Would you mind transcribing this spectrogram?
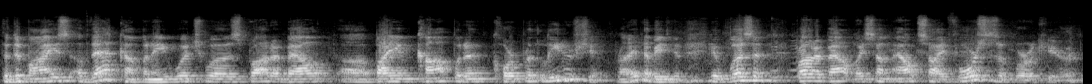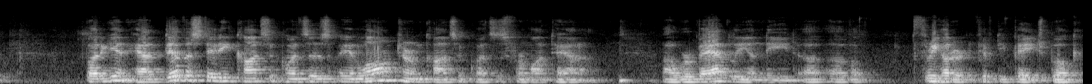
the demise of that company, which was brought about uh, by incompetent corporate leadership, right? I mean, it, it wasn't brought about by some outside forces at work here, but again, had devastating consequences and long term consequences for Montana. Uh, we're badly in need of, of a 350 page book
